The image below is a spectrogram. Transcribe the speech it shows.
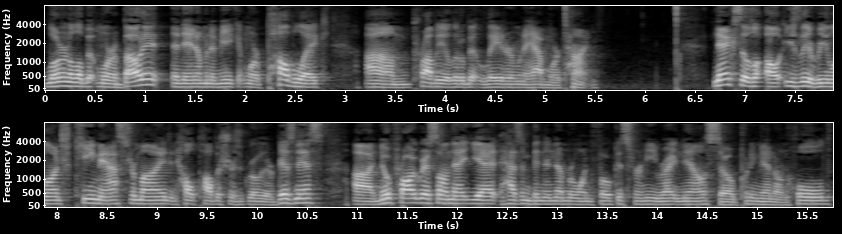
learn a little bit more about it, and then I'm going to make it more public um, probably a little bit later when I have more time. Next, I'll, I'll easily relaunch K Mastermind and help publishers grow their business. Uh, no progress on that yet. Hasn't been the number one focus for me right now, so putting that on hold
